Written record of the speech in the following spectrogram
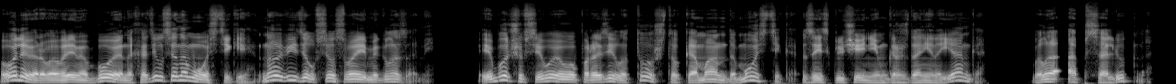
Оливер во время боя находился на мостике, но видел все своими глазами. И больше всего его поразило то, что команда мостика, за исключением гражданина Янга, была абсолютно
